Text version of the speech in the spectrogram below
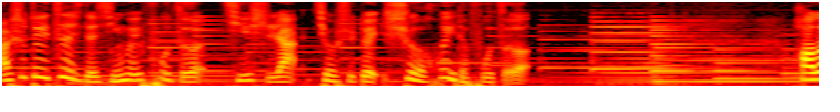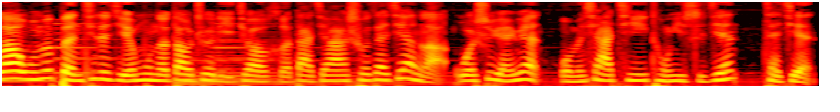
而是对自己的行为负责。其实啊，就是对社会的负责。好了，我们本期的节目呢，到这里就要和大家说再见了。我是圆圆，我们下期同一时间再见。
